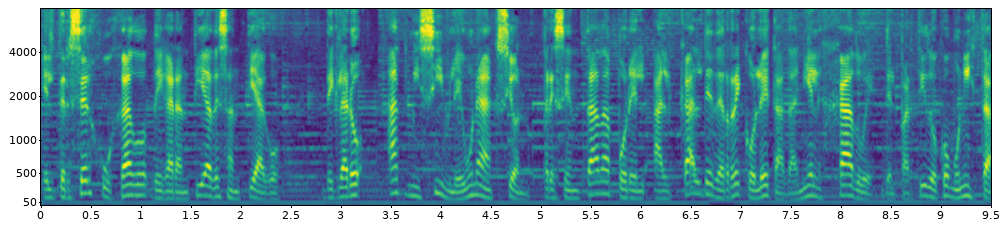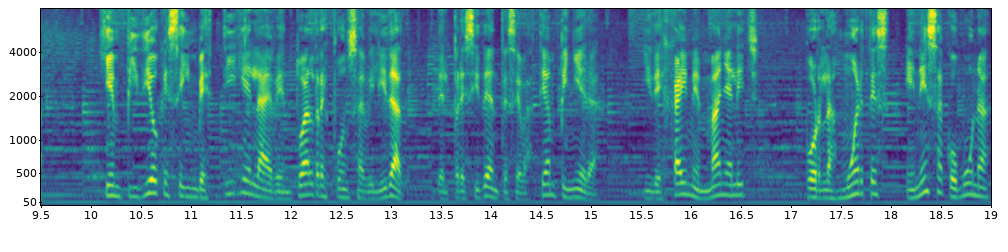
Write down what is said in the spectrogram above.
El tercer juzgado de garantía de Santiago declaró admisible una acción presentada por el alcalde de Recoleta, Daniel Jadue, del Partido Comunista, quien pidió que se investigue la eventual responsabilidad del presidente Sebastián Piñera y de Jaime Mañalich por las muertes en esa comuna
